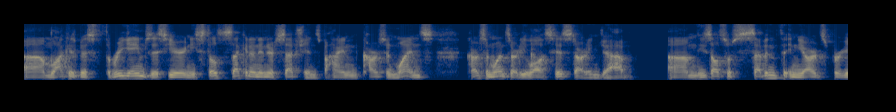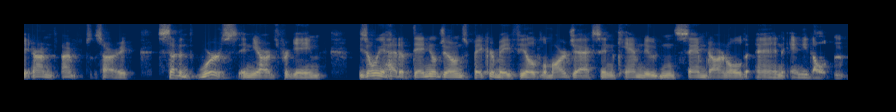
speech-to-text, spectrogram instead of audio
Um, Lock has missed three games this year, and he's still second in interceptions behind Carson Wentz. Carson Wentz already lost his starting job. Um, he's also seventh in yards per game. I'm, I'm sorry, seventh worst in yards per game. He's only ahead of Daniel Jones, Baker Mayfield, Lamar Jackson, Cam Newton, Sam Darnold, and Andy Dalton.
